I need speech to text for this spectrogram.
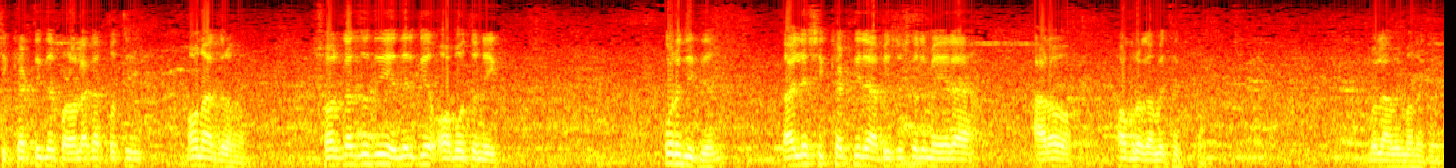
শিক্ষার্থীদের পড়ালেখার প্রতি অনাগ্রহ। সরকার যদি এদেরকে অবতনিক করে দিতেন তাহলে শিক্ষার্থীরা বিশেষ করে মেয়েরা আরও অগ্রগামী থাকত বলে আমি মনে করি।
